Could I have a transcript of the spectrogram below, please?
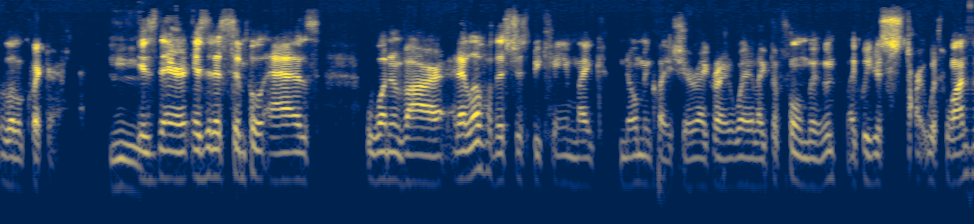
a little quicker? Mm. Is there is it as simple as one of our and I love how this just became like nomenclature like right away like the full moon like we just start with one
